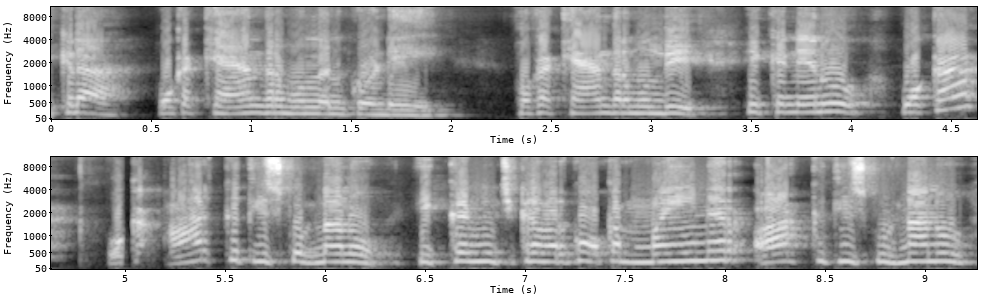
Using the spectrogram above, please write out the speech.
ఇక్కడ ఒక కేంద్రం ఉందనుకోండి. ఒక కేంద్రం ఉంది. ఇక్కడ నేను ఒక ఒక ఆర్క్ తీసుకుంటున్నాను. ఇక్కడ నుంచి ఇక్కడ వరకు ఒక మైనర్ ఆర్క్ తీసుకుంటున్నాను.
